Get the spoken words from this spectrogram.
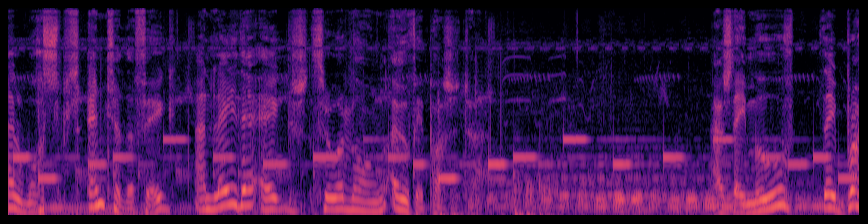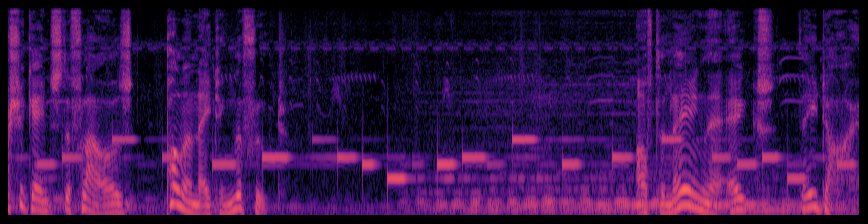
Female wasps enter the fig and lay their eggs through a long ovipositor. As they move, they brush against the flowers pollinating the fruit. After laying their eggs, they die,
